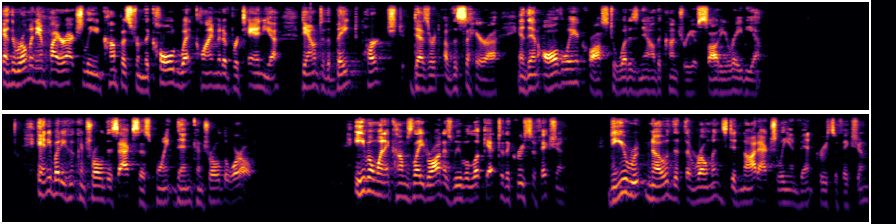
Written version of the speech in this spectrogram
And the Roman Empire actually encompassed from the cold, wet climate of Britannia down to the baked, parched desert of the Sahara, and then all the way across to what is now the country of Saudi Arabia. Anybody who controlled this access point then controlled the world. Even when it comes later on, as we will look at to the crucifixion, do you know that the Romans did not actually invent crucifixion?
